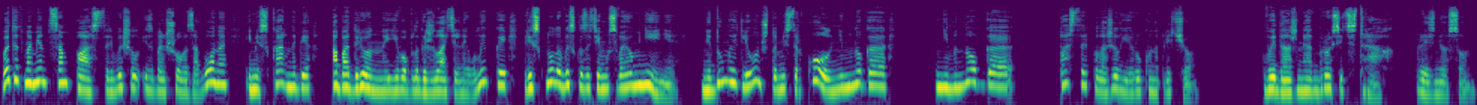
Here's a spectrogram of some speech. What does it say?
В этот момент сам пастырь вышел из большого загона, и мисс Карнаби, ободренная его благожелательной улыбкой, рискнула высказать ему свое мнение. Не думает ли он, что мистер Коул немного немного...» Пастырь положил ей руку на плечо. «Вы должны отбросить страх», — произнес он.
